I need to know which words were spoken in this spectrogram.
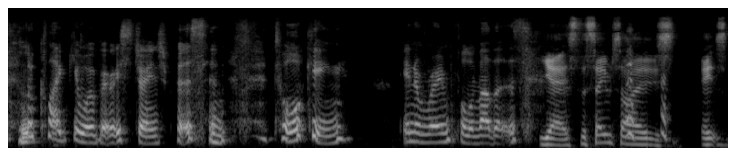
look like you were a very strange person talking in a room full of others. yeah, it's the same size. it's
